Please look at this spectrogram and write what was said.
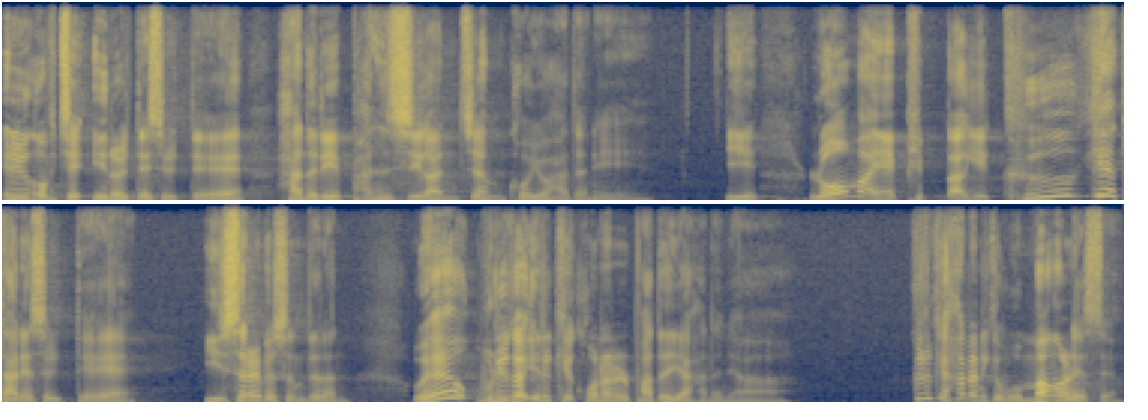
일곱째 인을 떼실 때 하늘이 반 시간쯤 고요하더니 이 로마의 핍박이 극에 달했을 때 이스라엘 백성들은 왜 우리가 이렇게 고난을 받아야 하느냐? 그렇게 하나님께 원망을 했어요.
